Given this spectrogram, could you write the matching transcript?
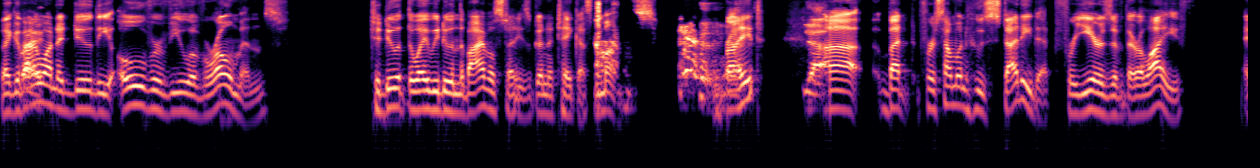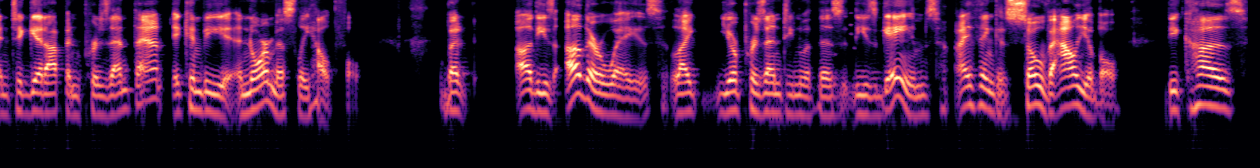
like if right. i want to do the overview of romans to do it the way we do in the bible study is going to take us months right yeah. Uh, but for someone who's studied it for years of their life and to get up and present that, it can be enormously helpful. But uh, these other ways, like you're presenting with this these games, I think is so valuable because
